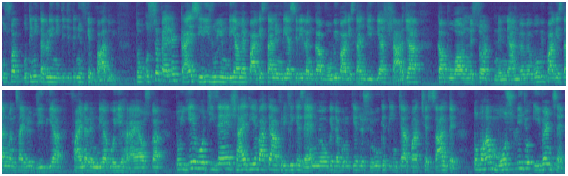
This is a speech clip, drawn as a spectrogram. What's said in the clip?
उस वक्त उतनी तगड़ी नहीं थी जितनी उसके बाद हुई। तो उससे पहले ट्राई सीरीज़ हुई इंडिया में, पाकिस्तान, इंडिया, श्रीलंका, वो भी पाकिस्तान जीत गया। शारजा कप हुआ उन्नीस सौ निन्यानवे में, वो भी पाकिस्तान वन साइडेड जीत गया। फाइनल इंडिया को ही हराया उसका। तो ये वो चीज़ें हैं, शायद ये बातें आफरीदी के जहन में हो कि जब उनके जो शुरू के तीन, चार, पाँच, छह साल थे तो वहाँ मोस्टली जो इवेंट्स हैं,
